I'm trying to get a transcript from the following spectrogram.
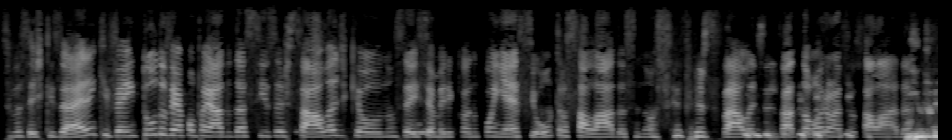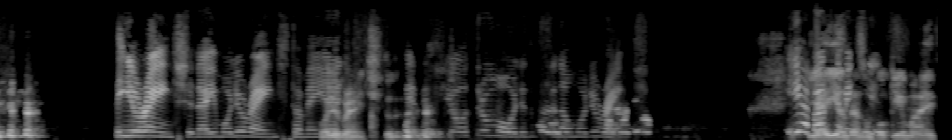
Se vocês quiserem, que vem tudo vem acompanhado da Caesar Salad, que eu não sei se americano conhece outra salada, senão Caesar Salad, eles adoram essa salada. E ranch, né? E molho ranch também. Molho é ranch, tudo bem. Existe outro molho do que senão molho ranch. é E aí, andando um isso. pouquinho mais,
